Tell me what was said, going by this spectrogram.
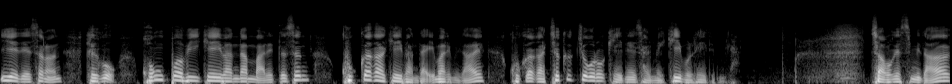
이에 대해서는 결국 공법이 개입한다는 말의 뜻은 국가가 개입한다 이 말입니다. 국가가 적극적으로 개인의 삶에 개입을 해야 됩니다. 자 보겠습니다.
